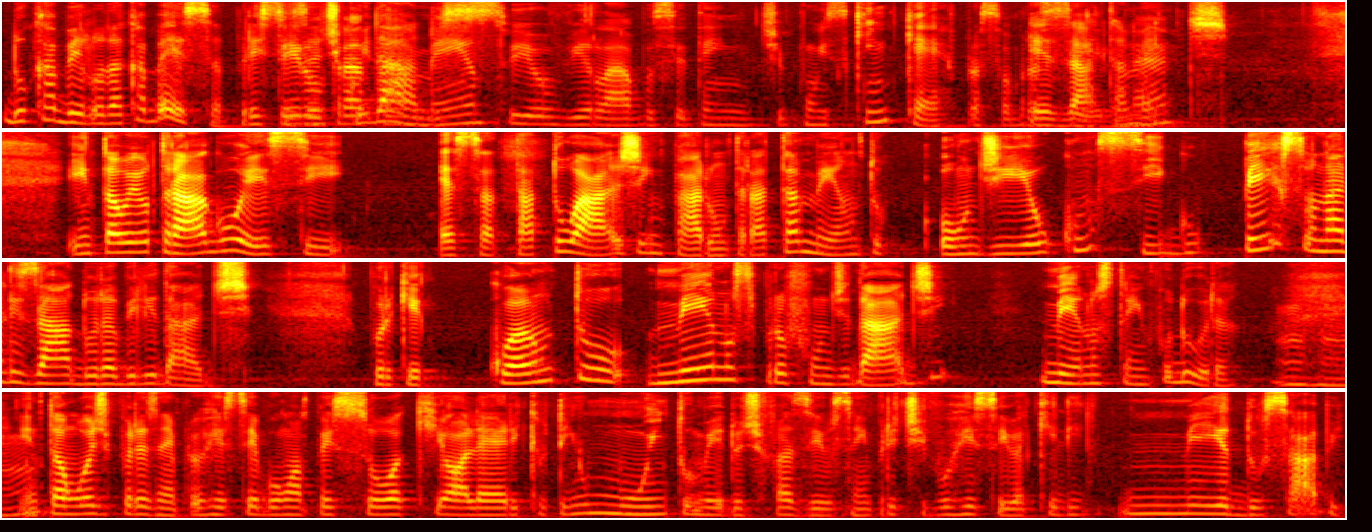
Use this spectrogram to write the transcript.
do cabelo da cabeça, Ter precisa um de cuidados. tratamento e eu vi lá, você tem tipo um skincare para sobrancelha, né? Exatamente. Então eu trago esse essa tatuagem para um tratamento onde eu consigo personalizar a durabilidade. Porque quanto menos profundidade, menos tempo dura. Uhum. Então, hoje, por exemplo, eu recebo uma pessoa que, olha, Eric, eu tenho muito medo de fazer. Eu sempre tive o receio, aquele medo, sabe?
